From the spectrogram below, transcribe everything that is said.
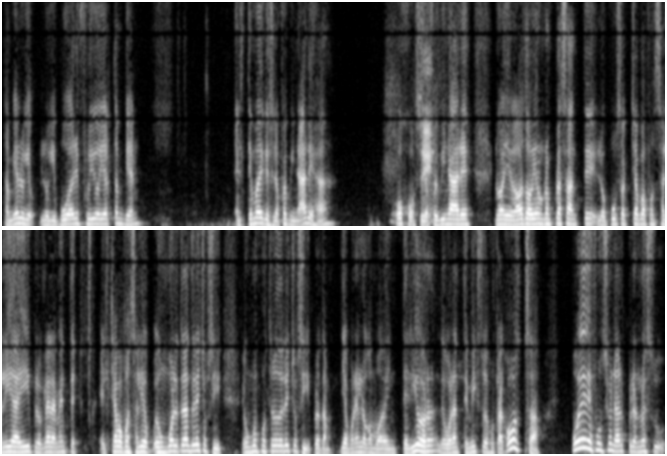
también lo que, lo que pudo haber influido ayer también, el tema de que se le fue Pinares, ¿ah? Ojo, se le fue Pinares, no ha llegado todavía un reemplazante, lo puso al Chapa Fonsalía ahí, pero claramente el Chapa Fonsalía es un buen lateral derecho, sí, es un buen puntero derecho, sí, pero ya ponerlo como de interior, de volante mixto, es otra cosa. Puede funcionar, pero no es su,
